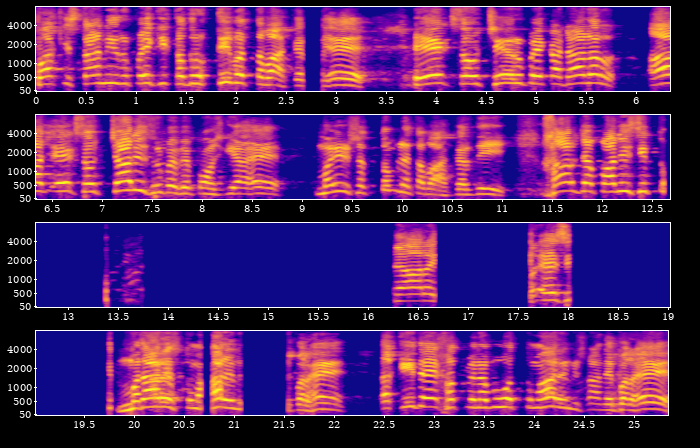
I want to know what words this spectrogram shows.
پاکستانی روپے کی قدر و قیمت تباہ کر ہے۔ ایک سو چھ روپے کا ڈالر آج ایک سو چالیس روپے پہ پہنچ گیا ہے۔ معیشت تم نے تباہ کر دی۔ خارجہ پالیسی تم آ رہی ایسی مدارس تمہارے نشانے پر ہیں۔ عقید ختم نبوت تمہارے نشانے پر ہے۔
